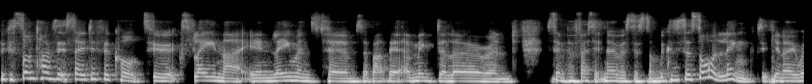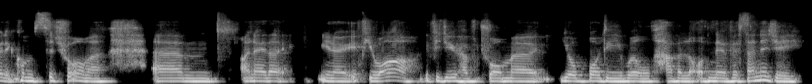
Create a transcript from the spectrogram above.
because sometimes it's so difficult to explain that in layman's terms about the amygdala and sympathetic nervous system because it's all linked you know when it comes to trauma. Um, i know that you know if you are if you do have trauma your body will have a lot of nervous energy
